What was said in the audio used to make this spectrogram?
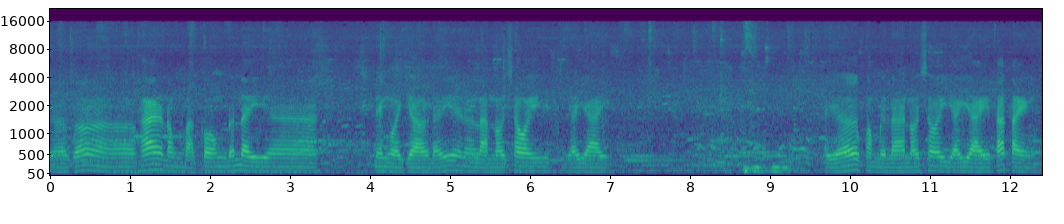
Giờ à, có khá đông bà con đến đây đang ngồi chờ để làm nội soi dạ dày thì ở phòng này là nồi xôi dạ dày, tá tàn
